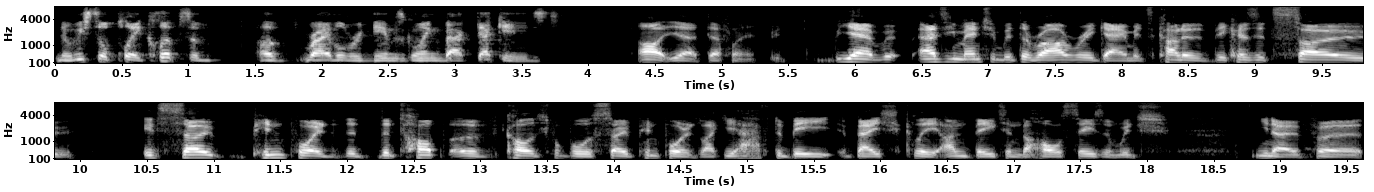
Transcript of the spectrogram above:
You know, we still play clips of of rivalry games going back decades. Oh yeah, definitely. Yeah, as you mentioned with the rivalry game, it's kind of because it's so it's so pinpointed. The the top of college football is so pinpointed. Like you have to be basically unbeaten the whole season, which you know for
